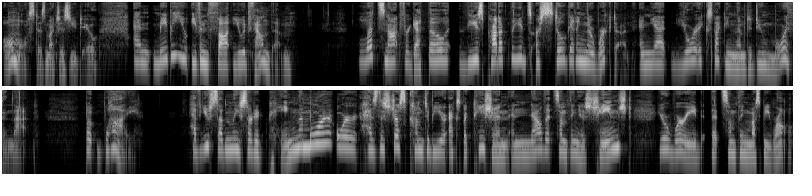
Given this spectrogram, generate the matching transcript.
almost as much as you do, and maybe you even thought you had found them. Let's not forget, though, these product leads are still getting their work done, and yet you're expecting them to do more than that. But why? Have you suddenly started paying them more, or has this just come to be your expectation and now that something has changed, you're worried that something must be wrong?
